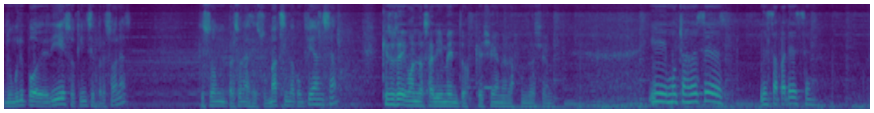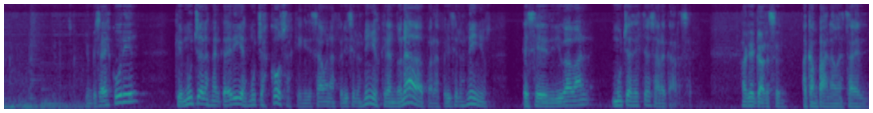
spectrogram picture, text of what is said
de un grupo de 10 o 15 personas, que son personas de su máxima confianza. ¿Qué sucede con los alimentos que llegan a la fundación? Y muchas veces desaparecen. Yo empecé a descubrir que muchas de las mercaderías, muchas cosas que ingresaban a Felices los Niños, que eran donadas para Felices los Niños, eh, se derivaban muchas de estas a la cárcel. ¿A qué cárcel? A Campana, donde está él.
